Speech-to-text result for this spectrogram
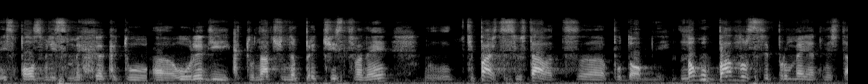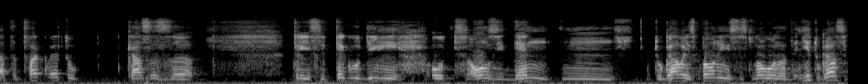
използвали смеха като уръди и като начин на пречистване, типажите си остават подобни. Много бавно се променят нещата. Това, което каза за 30-те години от онзи ден, тогава изпълнени с много надежда. Ние тогава си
